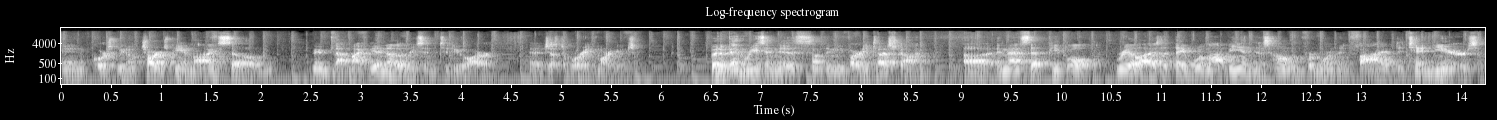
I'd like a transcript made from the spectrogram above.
And of course we don't charge PMI, so maybe that might be another reason to do our adjustable rate mortgage. But a big reason is something you've already touched on, uh, and that's that people realize that they will not be in this home for more than five to 10 years.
